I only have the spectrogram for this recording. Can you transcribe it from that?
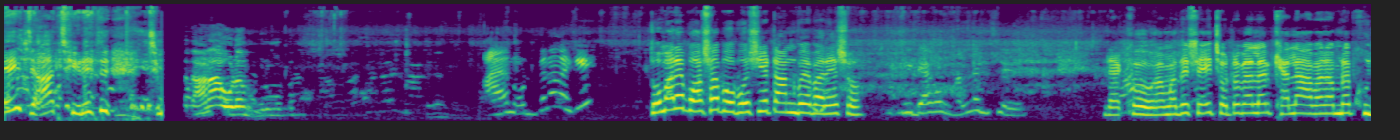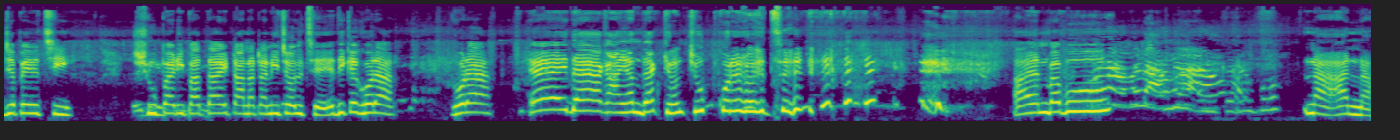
এই যা ছিঁড়ে তোমারে বসাবো বসিয়ে টানবো এবার এসো। দেখো আমাদের সেই ছোটবেলার খেলা আবার আমরা খুঁজে পেয়েছি। সুপারি পাতায় টানাটানি চলছে। এদিকে ঘোড়া ঘোড়া এই দেখ আয়ান দেখ কিরম চুপ করে রয়েছে। আয়ান বাবু। না আর না।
